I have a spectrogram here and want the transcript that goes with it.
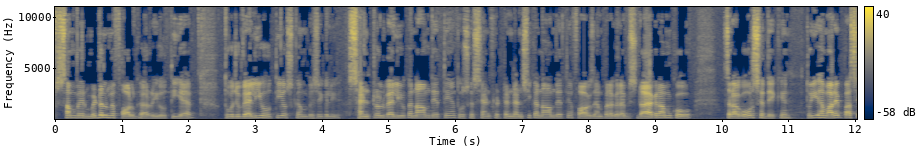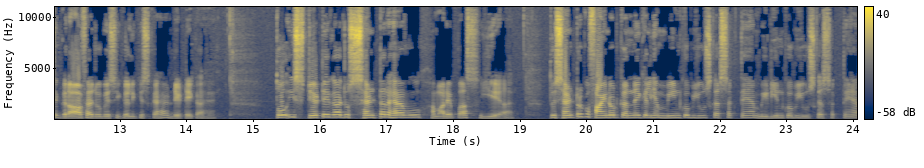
समवेयर मिडल में फॉल कर रही होती है। तो वो जो वैल्यू होती है, उसके हम बेसिकली सेंट्रल वैल्यू का नाम देते हैं तो उसके सेंट्रल टेंडेंसी का नाम देते हैं। फॉर एग्जांपल अगर आप इस डायाग्राम को ज़रा गौर से देखें तो ये हमारे पास एक ग्राफ है जो बेसिकली किसका है? डेटे का है। तो इस डेटे का जो सेंटर है वो हमारे पास ये है तो इस सेंटर को फाइंड आउट करने के लिए हम मीन को भी यूज़ कर सकते हैं मीडियन को भी यूज़ कर सकते हैं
